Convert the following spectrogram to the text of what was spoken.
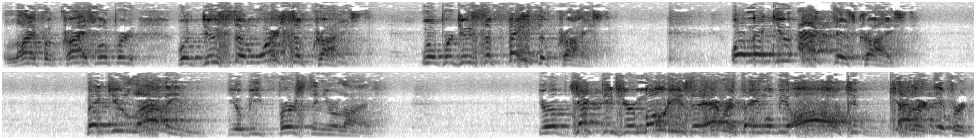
The life of Christ will produce the works of Christ, will produce the faith of Christ, will make you act as Christ, make you Him. You'll be first in your life. Your objectives, your motives, and everything will be all together different.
